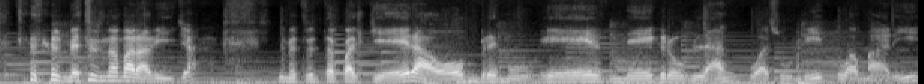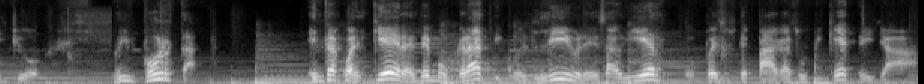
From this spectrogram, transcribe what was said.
el metro es una maravilla. El metro entra cualquiera, hombre, mujer, negro, blanco, azulito, amarillo, no importa entra cualquiera, es democrático, es libre, es abierto, pues usted paga su tiquete y ya.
